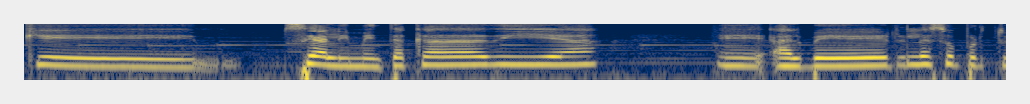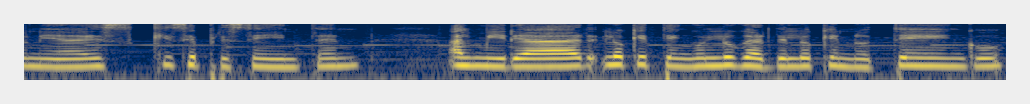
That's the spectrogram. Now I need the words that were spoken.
que se alimenta cada día eh, al ver las oportunidades que se presentan, al mirar lo que tengo en lugar de lo que no tengo,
